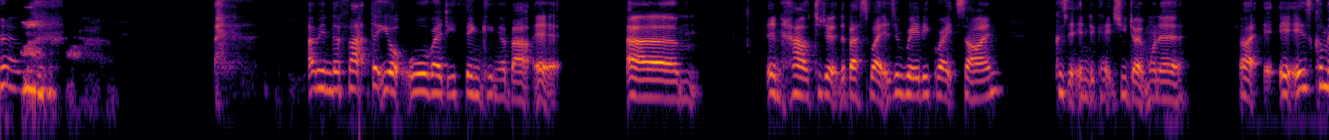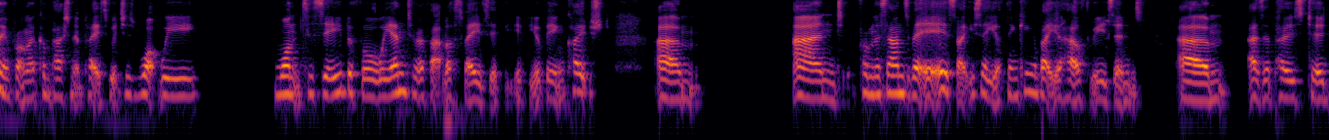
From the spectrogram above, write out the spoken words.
um, I mean, the fact that you're already thinking about it um, and how to do it the best way is a really great sign because it indicates you don't want to. Like, it is coming from a compassionate place, which is what we want to see before we enter a fat loss phase. If if you're being coached, um, and from the sounds of it, it is like you say, you're thinking about your health reasons um, as opposed to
